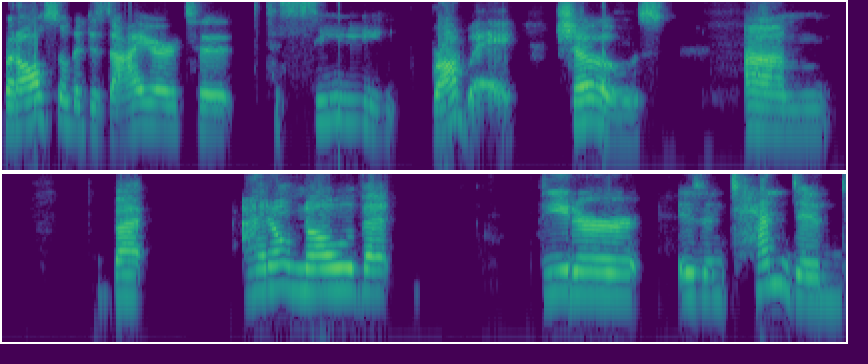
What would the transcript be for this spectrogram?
but also the desire to to see broadway shows um, but I don't know that theater is intended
